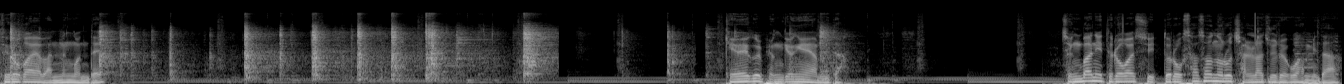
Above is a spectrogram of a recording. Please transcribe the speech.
들어가야 맞는 건데. 계획을 변경해야 합니다. 쟁반이 들어갈 수 있도록 사선으로 잘라주려고 합니다.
